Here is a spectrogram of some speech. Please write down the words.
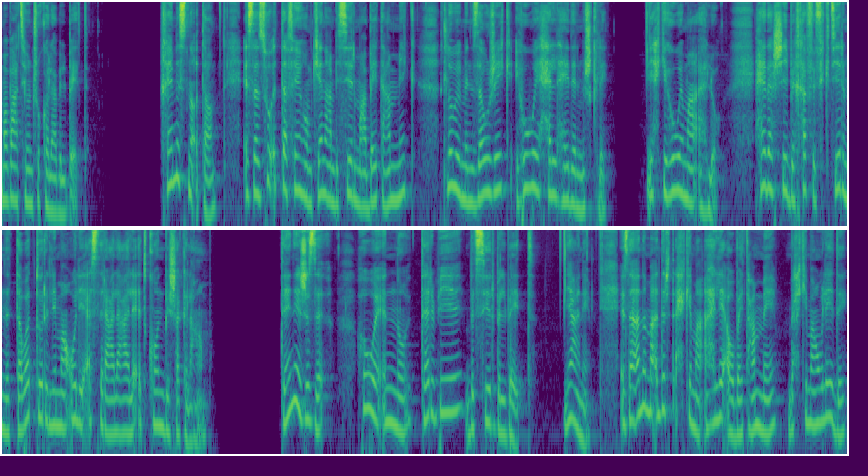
ما بعطيهم شوكولا بالبيت. خامس نقطة. إذا سوء التفاهم كان عم بيصير مع بيت عمك اطلبي من زوجك هو يحل هيدي المشكلة. يحكي هو مع أهله. هذا الشي بخفف كتير من التوتر اللي معقول يأثر على علاقتكم بشكل عام. تاني جزء هو إنه التربية بتصير بالبيت. يعني إذا أنا ما قدرت أحكي مع أهلي أو بيت عمي بحكي مع ولادي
